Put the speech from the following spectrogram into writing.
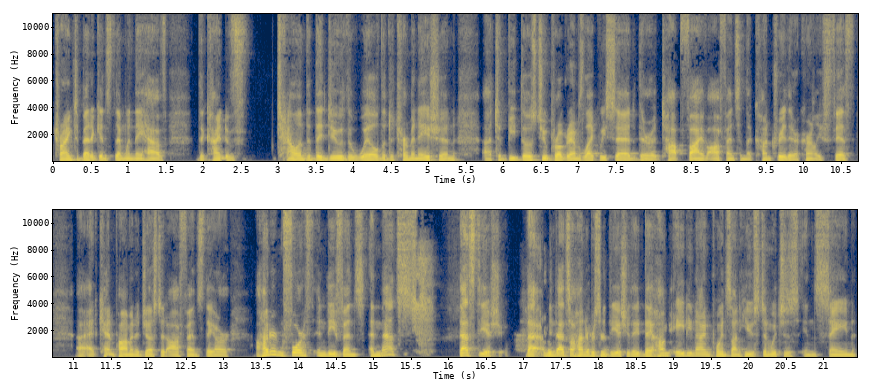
trying to bet against them when they have the kind of talent that they do, the will, the determination uh, to beat those two programs. Like we said, they're a top five offense in the country. They are currently fifth uh, at KenPom in adjusted offense. They are 104th in defense, and that's that's the issue. That I mean, that's 100% the issue. They they hung 89 points on Houston, which is insane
